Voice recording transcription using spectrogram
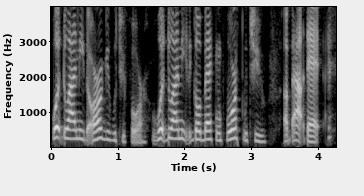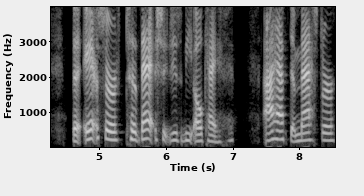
what do I need to argue with you for? What do I need to go back and forth with you about that? The answer to that should just be okay. I have to master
